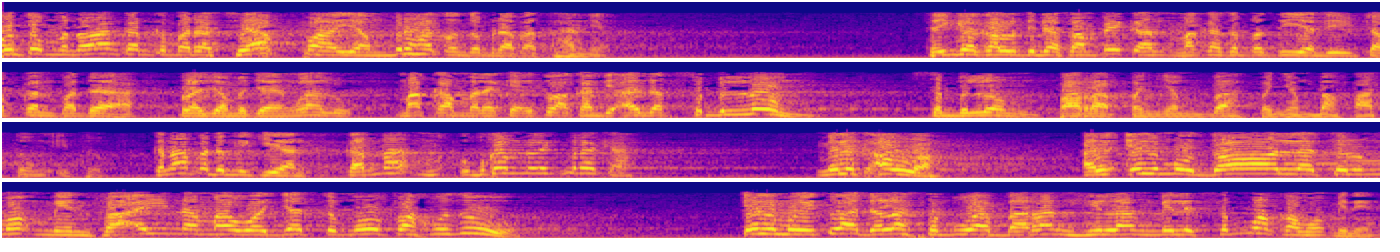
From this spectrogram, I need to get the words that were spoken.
untuk menerangkan kepada siapa yang berhak untuk mendapatkannya. Sehingga kalau tidak sampaikan, maka seperti yang diucapkan pada pelajaran-pelajaran yang lalu, maka mereka itu akan diazab sebelum sebelum para penyembah-penyembah patung itu. Kenapa demikian? Karena bukan milik mereka. Milik Allah. Al-ilmu dalatul mu'min fa aina ma wajadtumu fakhudhu. Ilmu itu adalah sebuah barang hilang milik semua kaum mukminin.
